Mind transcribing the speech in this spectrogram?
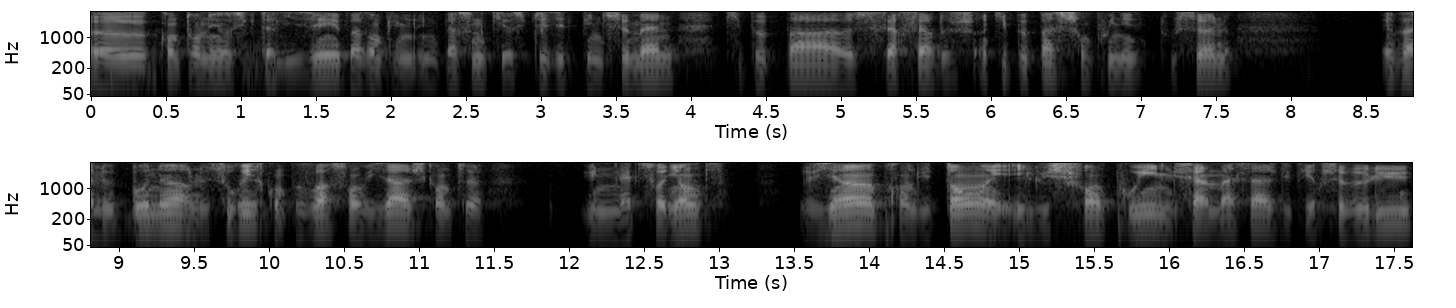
euh, quand on est hospitalisé, par exemple une, personne qui est hospitalisée depuis une semaine, qui peut pas se faire faire de, qui peut pas se shampouiner tout seul, eh ben le bonheur, le sourire qu'on peut voir son visage quand une aide-soignante vient, prend du temps et, lui shampouine, lui fait un massage du cuir chevelu,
